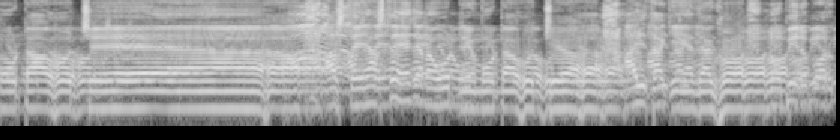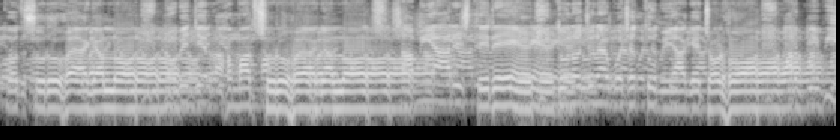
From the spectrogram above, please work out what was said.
মোটা হচ্ছে। আস্তে আস্তে যেন উঠনি মোটা হচ্ছে। আজ তাকিয়ে দেখো, নবীর বরকত শুরু হয়ে গেল। নবীজির রহমত শুরু হয়ে গেল। স্বামী আর স্ত্রী, দুজনে বসে তুমি আগে চড়ো। আর বিবি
